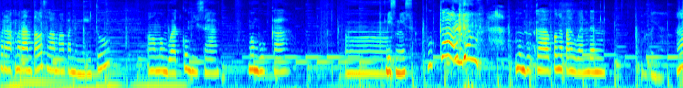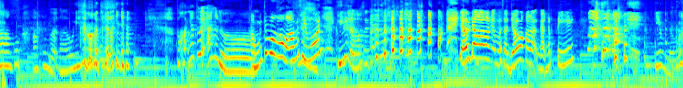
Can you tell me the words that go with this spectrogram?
mera- merantau selama pandemi itu eh, membuatku bisa membuka eh, Bisnis. bukan membuka pengetahuan dan apa ya? Ah, aku aku nggak tahu itu materinya pokoknya tuh aneh loh. Kamu tuh mau ngomong apa sih Mon? gini loh maksudnya. Ya udah kalau pakai bahasa Jawa kalau nggak ngerti. diem dong.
